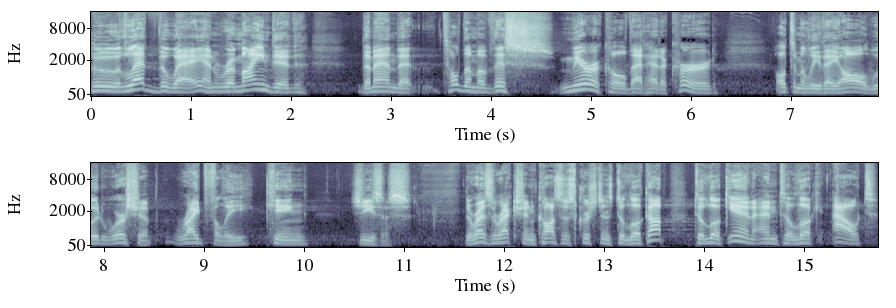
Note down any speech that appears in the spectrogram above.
who led the way and reminded the man that told them of this miracle that had occurred, ultimately they all would worship rightfully King Jesus. The resurrection causes Christians to look up, to look in, and to look out.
